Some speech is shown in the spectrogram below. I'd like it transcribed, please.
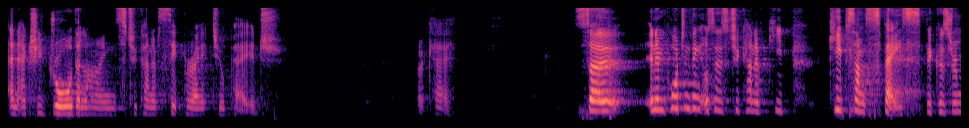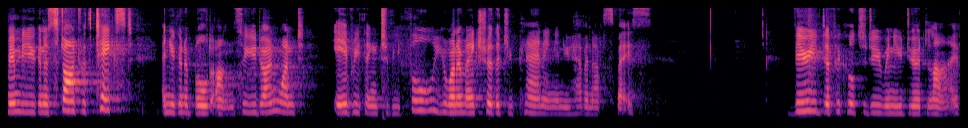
and actually draw the lines to kind of separate your page. Okay. So an important thing also is to kind of keep, keep some space because remember you're going to start with text and you're going to build on. So you don't want everything to be full. You want to make sure that you're planning and you have enough space. Very difficult to do when you do it live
